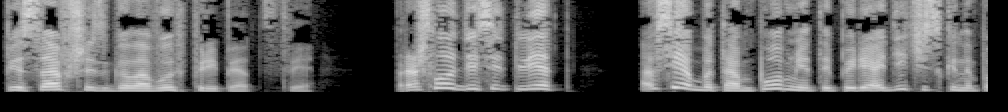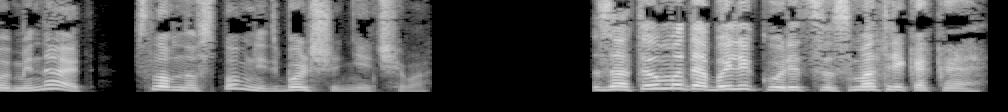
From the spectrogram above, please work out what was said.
писавшись головой в препятствие. Прошло десять лет, а все об этом помнят и периодически напоминают, словно вспомнить больше нечего. «Зато мы добыли курицу, смотри какая!»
